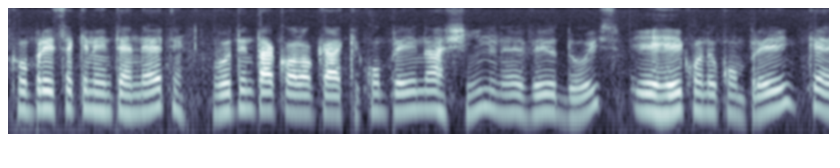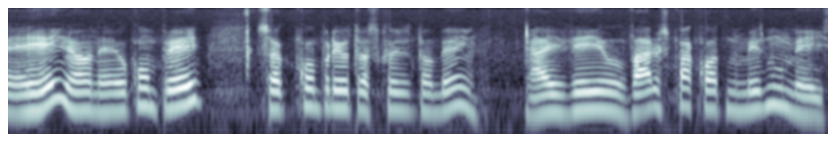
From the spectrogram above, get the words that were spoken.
Comprei isso aqui na internet. Vou tentar colocar aqui. Comprei na China, né? Veio dois. Errei quando eu comprei. Errei não, né? Eu comprei. Só que comprei outras coisas também. Aí veio vários pacotes no mesmo mês.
